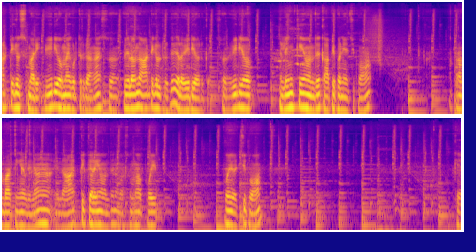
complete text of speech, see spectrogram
ஆர்டிகிள்ஸ் மாதிரி வீடியோ மாதிரி கொடுத்துருக்காங்க. ஸோ இதில் வந்து ஆர்டிகிள் இருக்குது இதில் வீடியோ இருக்குது ஸோ வீடியோ லிங்க்கையும் வந்து காப்பி பண்ணி வச்சுக்குவோம். அப்புறம் பார்த்தீங்க அப்படின்னா இந்த ஆர்டிக்கலையும் வந்து நம்ம சும்மா போய் போய் வச்சுக்குவோம். ஓகே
